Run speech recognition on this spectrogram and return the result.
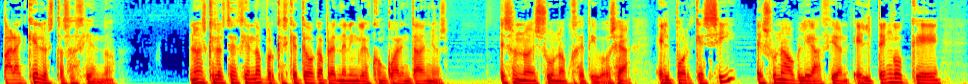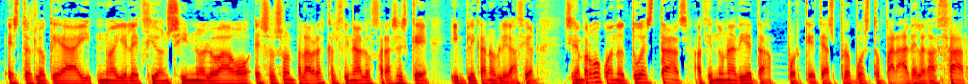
¿Para qué lo estás haciendo? No, es que lo estoy haciendo porque es que tengo que aprender inglés con 40 años. Eso no es un objetivo. O sea, el porque sí es una obligación. El tengo que esto es lo que hay, no hay elección, si no lo hago, esas son palabras que al final o frases que implican obligación. Sin embargo, cuando tú estás haciendo una dieta porque te has propuesto para adelgazar,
